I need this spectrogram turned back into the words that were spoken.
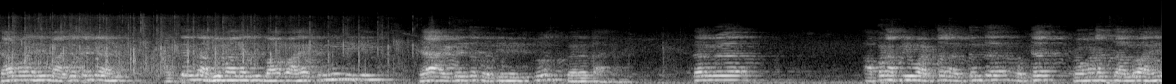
त्यामुळे हे माझ्यासाठी अत्यंत अभिमानाची बाब आहे तुम्ही देखील ह्या आय प्रतिनिधित्व करत आहे. तर आपण आपली वाटचाल अत्यंत मोठ्या प्रमाणात चालू आहे.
